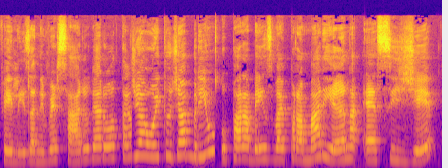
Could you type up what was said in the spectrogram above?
Feliz aniversário, garota. Dia 8 de abril, o parabéns vai para Mariana SG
